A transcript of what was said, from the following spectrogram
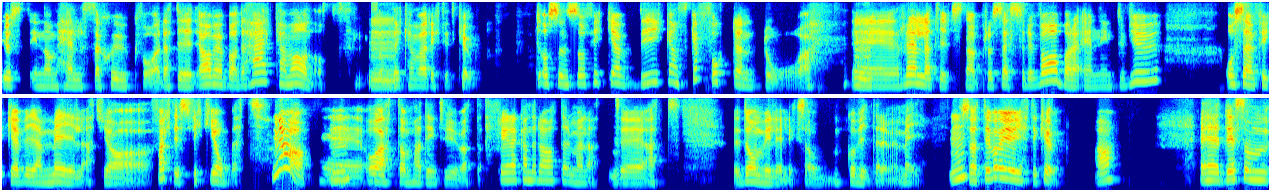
just inom hälsa sjukvård. Att det, ja, men jag bara, det här kan vara något. Liksom. Mm. Det kan vara riktigt kul. Och sen så fick jag, det gick ganska fort ändå, mm. eh, relativt snabb process. Så det var bara en intervju och sen fick jag via mail att jag faktiskt fick jobbet. Ja. Mm. Eh, och att de hade intervjuat flera kandidater men att, mm. eh, att de ville liksom gå vidare med mig. Mm. Så att det var ju jättekul. Ja. Eh, det som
